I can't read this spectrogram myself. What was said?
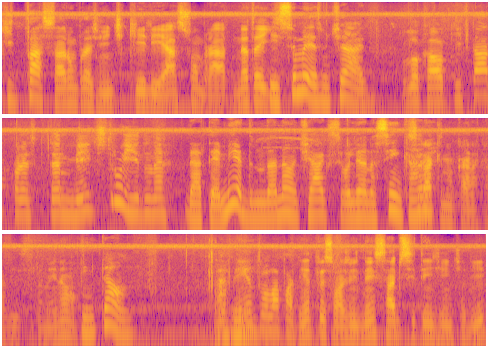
que passaram pra gente que ele é assombrado, né Thaís? Isso mesmo, Thiago O local aqui tá, parece que tá meio destruído, né? Dá até medo, não dá não, Thiago? Você olhando assim, cara? Será que não cai na cabeça também, não? Então Lá tá dentro ou lá pra dentro, pessoal, a gente nem sabe se tem gente ali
